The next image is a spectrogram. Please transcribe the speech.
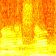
nearly snapped.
